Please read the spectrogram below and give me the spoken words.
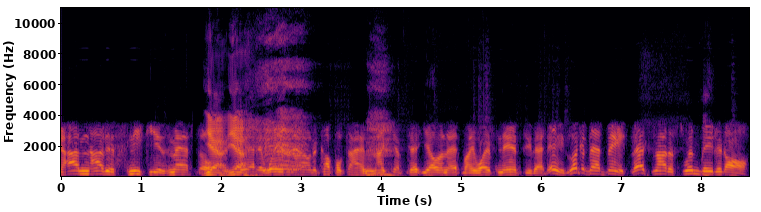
John not as sneaky as Matt though. Yeah, He yeah. had it waving around a couple times, and I kept yelling at my wife Nancy that, "Hey, look at that bait. That's not a swim bait at all."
